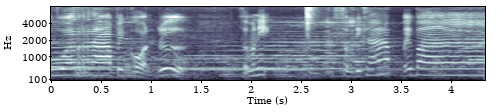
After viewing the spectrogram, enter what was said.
ตัวลาไปก่อนเด้อสำหรับวันนี้สวัสดีครับ บ๊ายบาย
